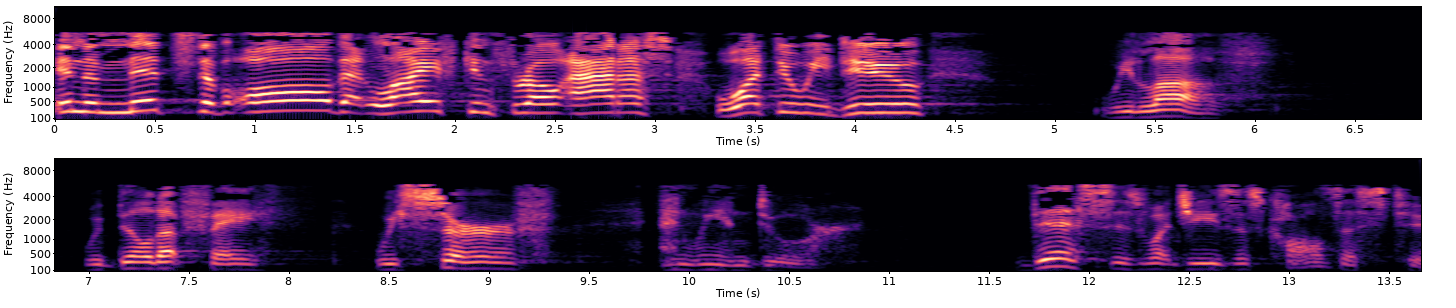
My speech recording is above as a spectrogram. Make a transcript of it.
in the midst of all that life can throw at us, what do we do? We love. We build up faith. We serve and we endure. This is what Jesus calls us to.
